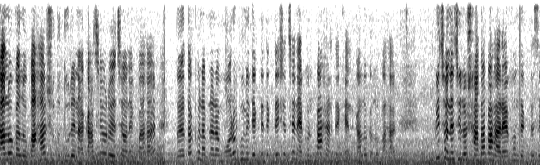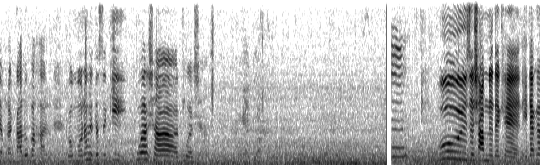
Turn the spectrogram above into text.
কালো কালো পাহাড়, শুধু দূরে না, কাছেও রয়েছে অনেক পাহাড়। তো এতক্ষণ আপনারা মরুভূমি দেখতে দেখতে এসেছেন, এখন পাহাড় দেখেন, কালো কালো পাহাড়। পিছনে ছিল সাদা পাহাড়, এখন দেখতেছি আমরা কালো পাহাড় এবং মনে হইতেছে কি, কুয়াশা কুয়াশা। যে সামনে দেখেন, এটাকে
